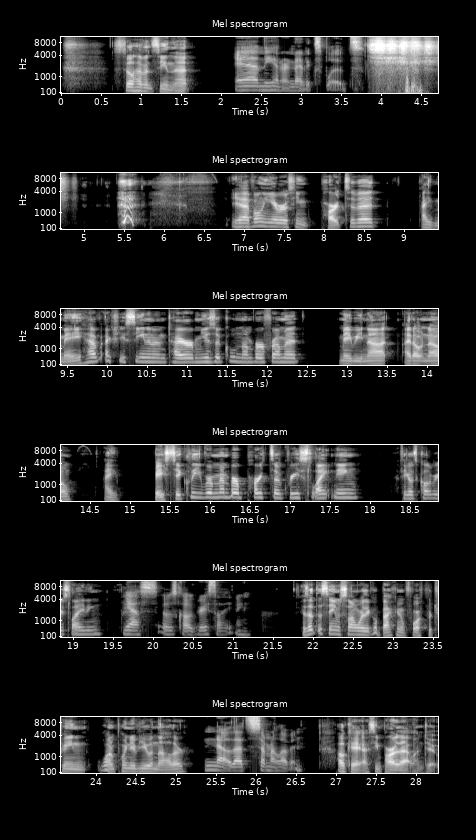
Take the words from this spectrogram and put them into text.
Still haven't seen that. And the internet explodes. yeah, I've only ever seen parts of it. I may have actually seen an entire musical number from it. Maybe not. I don't know. I basically remember parts of Grease Lightning. I think it was called Grease Lightning. Yes, it was called Grease Lightning. Is that the same song where they go back and forth between one point of view and the other? No, that's Summer Lovin'. Okay, I've seen part of that one too.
